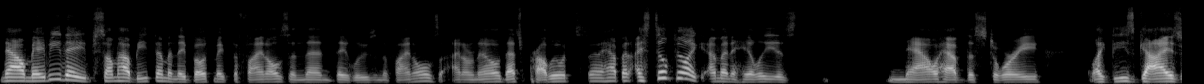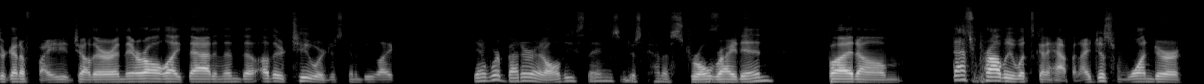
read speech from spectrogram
Now, maybe they somehow beat them and they both make the finals and then they lose in the finals. I don't know. That's probably what's going to happen. I still feel like Emma and Haley is now have the story like these guys are going to fight each other and they're all like that. And then the other two are just going to be like, yeah, we're better at all these things and just kind of stroll right in. But um, that's probably what's going to happen. I just wonder.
